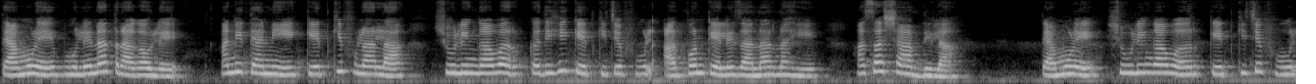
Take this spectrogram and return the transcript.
त्यामुळे भोलेनाथ रागावले आणि त्यांनी केतकी फुलाला शिवलिंगावर कधीही केतकीचे फूल अर्पण केले जाणार नाही असा शाप दिला. त्यामुळे शिवलिंगावर केतकीचे फूल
